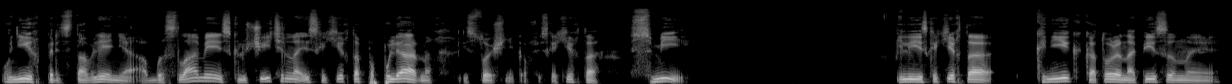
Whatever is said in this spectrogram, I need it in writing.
у них представление об исламе исключительно из каких-то популярных источников, из каких-то СМИ или из каких-то книг, которые написаны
